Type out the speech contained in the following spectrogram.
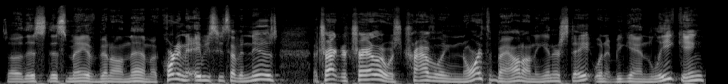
So this this may have been on them. According to ABC 7 News, a tractor trailer was traveling northbound on the interstate when it began leaking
